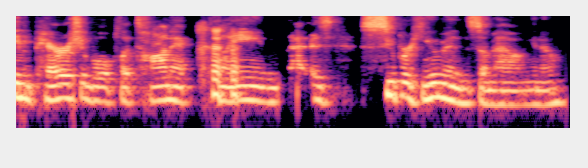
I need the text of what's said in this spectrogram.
imperishable platonic plane that is superhuman somehow, you know.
